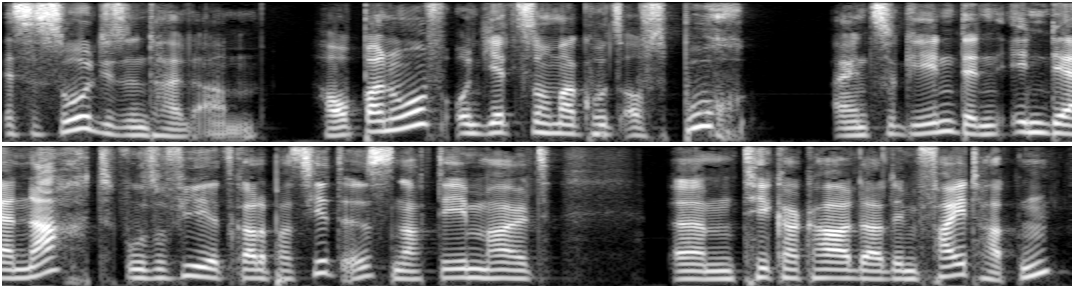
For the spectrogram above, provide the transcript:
es ist so, die sind halt am Hauptbahnhof und jetzt noch mal kurz aufs Buch einzugehen, denn in der Nacht, wo so viel jetzt gerade passiert ist, nachdem halt ähm, TKK da den Fight hatten,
